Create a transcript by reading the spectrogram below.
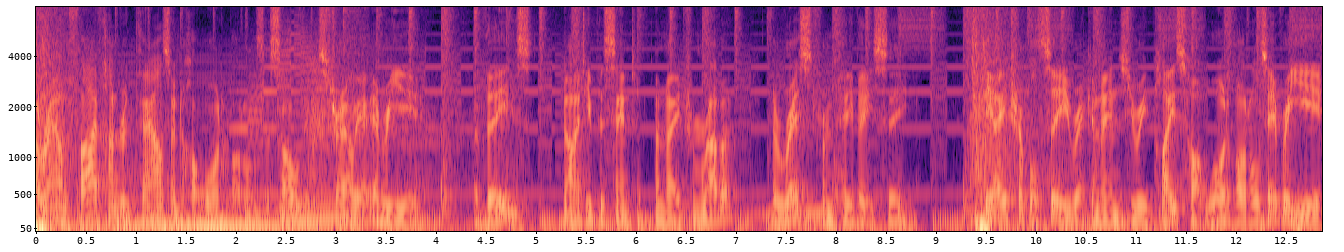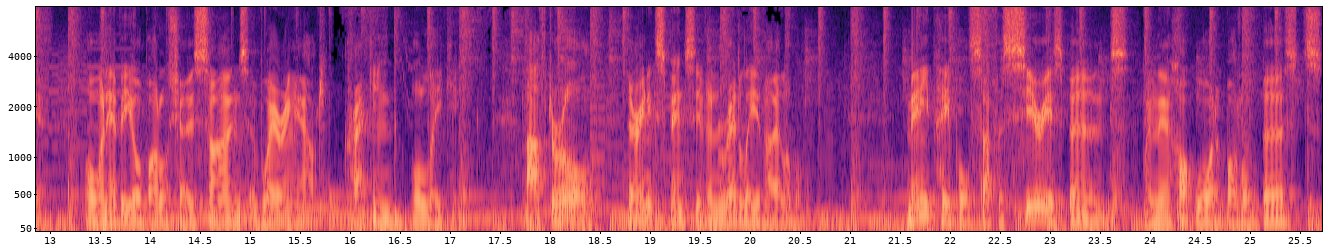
Around 500,000 hot water bottles are sold in Australia every year. Of these, 90% are made from rubber, the rest from PVC. The ACCC recommends you replace hot water bottles every year or whenever your bottle shows signs of wearing out, cracking or leaking. After all, they're inexpensive and readily available. Many people suffer serious burns when their hot water bottle bursts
